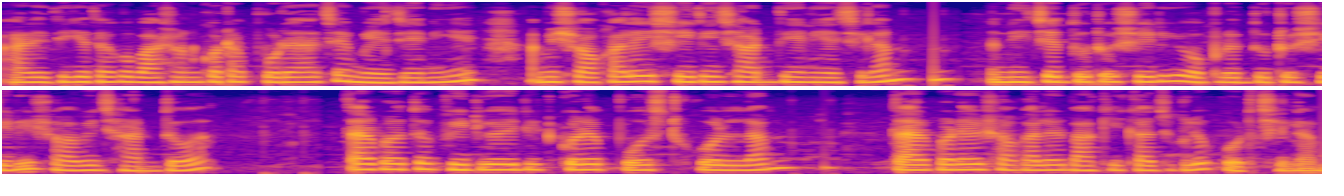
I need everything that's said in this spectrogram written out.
আর এদিকে দেখো বাসন কটা পড়ে আছে মেজে নিয়ে। আমি সকালেই সিঁড়ি ঝাড় দিয়ে নিয়েছিলাম। নিচের দুটো সিঁড়ি, ওপরের দুটো সিঁড়ি, সবই ঝাড় দেওয়া। তারপরে তো ভিডিও এডিট করে পোস্ট করলাম। তারপরে সকালের বাকি কাজগুলো করছিলাম।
